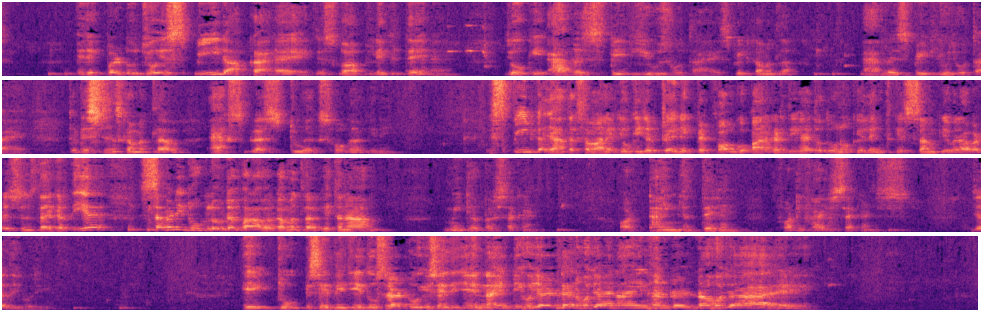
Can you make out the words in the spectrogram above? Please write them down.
इज़ इक्वल टू जो स्पीड आपका है, जिसको आप लिखते हैं, जो कि एवरेज स्पीड यूज़ होता है। स्पीड का मतलब एवरेज स्पीड यूज़ होता है। तो डिस्टेंस का मतलब x प्लस टू एक्स होगा कि नहीं? स्पीड का जहाँ तक सवाल है, क्योंकि जब ट्रेन एक प्लेटफॉर्म को पार करती है तो दोनों के लेंथ के सम के बराबर डिस्टेंस तय करती है। 72 किलोमीटर पर आवर का मतलब इतना मीटर पर सेकंड और टाइम लगते हैं 45 सेकंड्स जल्दी हो बोलिए एक टू इसे दीजिए, दूसरा टू इसे दीजिए 90 हो जाए 10 हो जाए 900 ना हो जाए।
